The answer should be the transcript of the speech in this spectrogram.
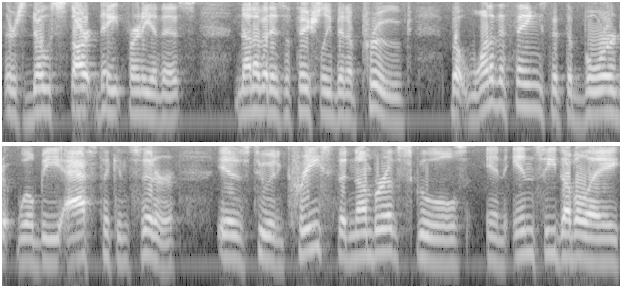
There's no start date for any of this. None of it has officially been approved. But one of the things that the board will be asked to consider is to increase the number of schools in NCAA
